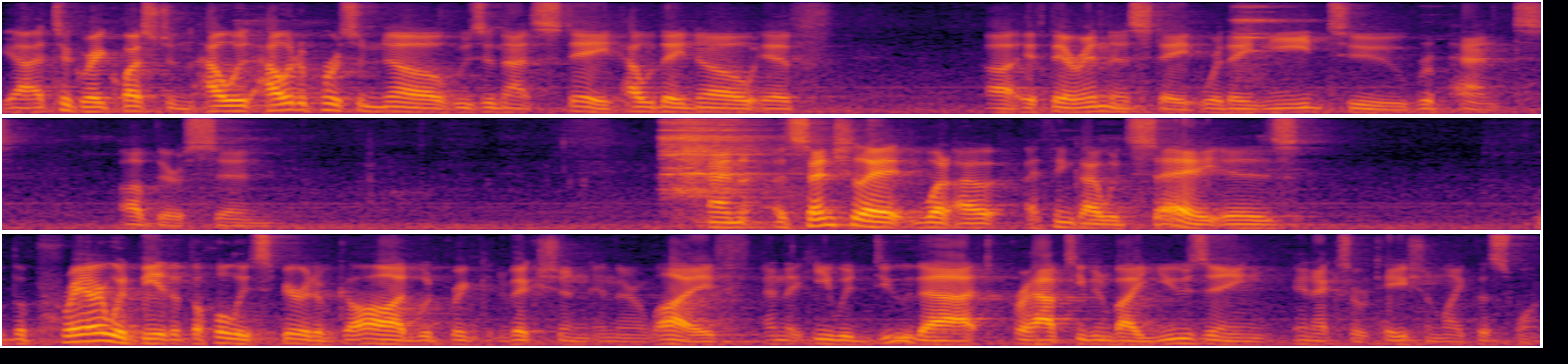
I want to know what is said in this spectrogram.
Yeah, it's a great question. How would, how would a person know who's in that state? How would they know if uh, if they're in this state where they need to repent of their sin. And essentially, what I, I think I would say is the prayer would be that the Holy Spirit of God would bring conviction in their life, and that He would do that perhaps even by using an exhortation like this one.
